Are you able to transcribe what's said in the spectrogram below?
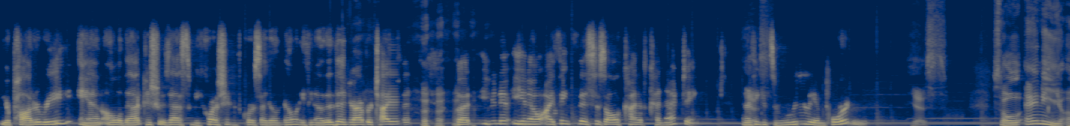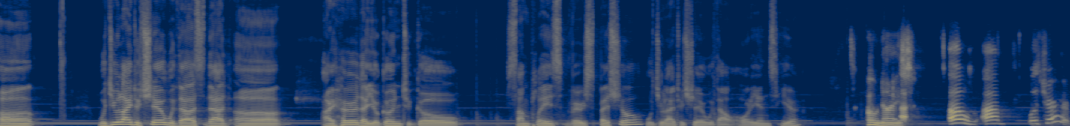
your pottery and all of that because she was asking me questions. Of course, I don't know anything other than your advertisement, but you know, you know, I think this is all kind of connecting, and yes. I think it's really important. Yes. So, Annie, uh, would you like to share with us that? Uh, I heard that you're going to go someplace very special. Would you like to share with our audience here? Oh, nice. Uh, oh, um, well, sure.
